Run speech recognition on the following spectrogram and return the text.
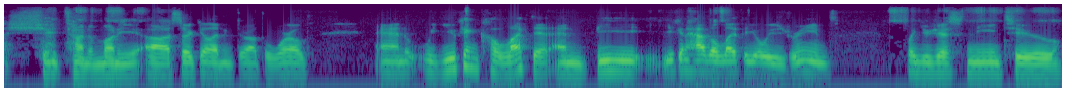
a shit ton of money uh, circulating throughout the world, and you can collect it and be. You can have the life that you always dreamed, but you just need to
